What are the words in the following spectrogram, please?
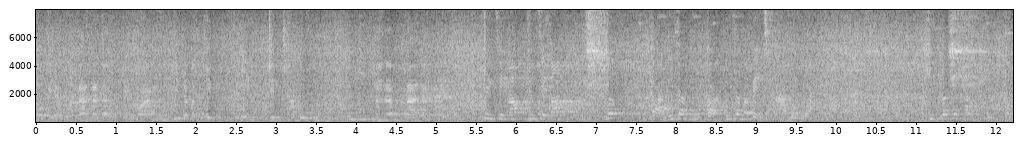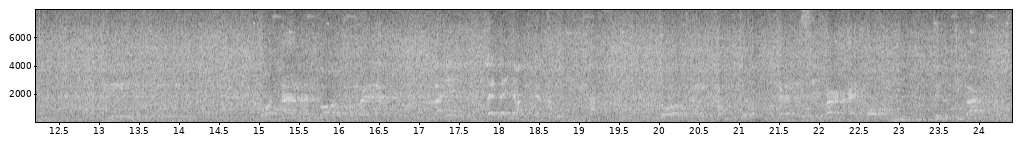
โอเคครับน่าน่าจะโอเคว่ามันกินแล้วก็กินกินกินชาบูนะครับน่าจะง่าย จริงๆเนาะจริงๆเนาะเมื่อก่อนที่จะก่อนที่จะมาเป็นชาบูอะคิดว่าจะทำอย่างอื่นก่อนไหมอืมก่อนหน้านั้นก็ทำมาหลายหลายหลายอย่างเหมือนกันครับผมค่ะ ก็ทั้งทำเกี่ยวกับการเกษตรบ้างขายของเล่นดนตรีบ้างครับผม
